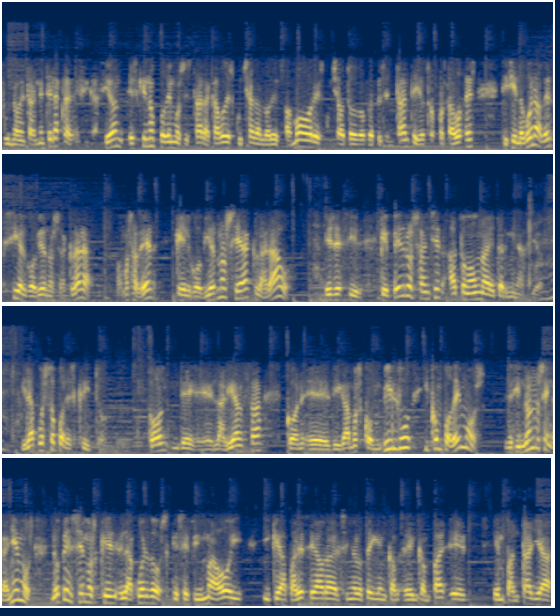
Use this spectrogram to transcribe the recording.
fundamentalmente la clarificación. Es que no podemos estar, acabo de escuchar a lo de Famor, he escuchado a todos los representantes y otros portavoces diciendo, bueno, a ver si el gobierno se aclara. Vamos a ver, que el gobierno se ha aclarado. Es decir, que Pedro Sánchez ha tomado una determinación y la ha puesto por escrito con de, eh, la alianza con, eh, digamos, con Bildu y con Podemos. Es decir, no nos engañemos, no pensemos que el acuerdo que se firma hoy y que aparece ahora el señor Otegui en, eh, en pantalla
